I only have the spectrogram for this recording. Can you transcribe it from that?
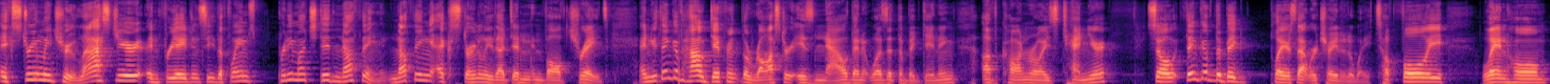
Extremely true. Last year in free agency, the Flames pretty much did nothing. Nothing externally that didn't involve trades. And you think of how different the roster is now than it was at the beginning of Conroy's tenure. So think of the big players that were traded away. Toffoli, Lindholm,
